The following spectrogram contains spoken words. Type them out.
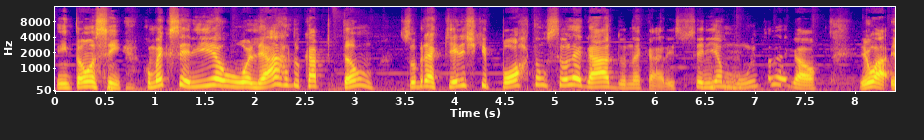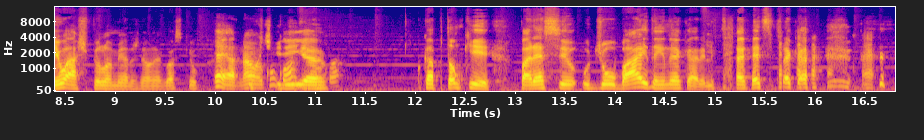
Então, assim, como é que seria o olhar do capitão sobre aqueles que portam o seu legado, né, cara? Isso seria uhum. muito legal. Eu, eu acho, pelo menos, né? Um negócio que eu. É, não, eu concordo, eu concordo. O capitão que parece o Joe Biden, né, cara? Ele parece pra cá.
